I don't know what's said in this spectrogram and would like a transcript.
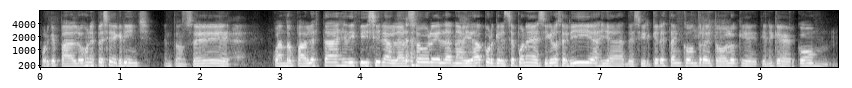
Porque Pablo es una especie de Grinch. Entonces, cuando Pablo está es difícil hablar sobre la Navidad porque él se pone a decir groserías y a decir que él está en contra de todo lo que tiene que ver con,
